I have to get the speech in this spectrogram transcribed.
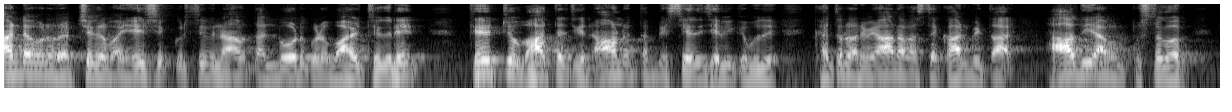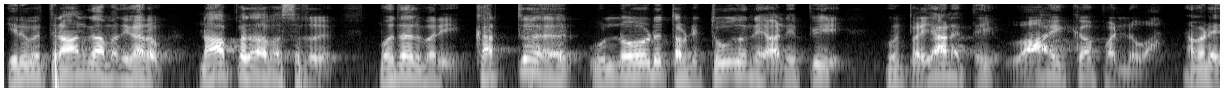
ஆண்டவர் ரட்சகரமாக இயேசு கிறிஸ்துவின் நாம் அன்போடு கூட வாழ்த்துகிறேன். தேற்று வார்த்தைக்கு நானும் தம்பி செய்து ஜெபிக்கும் போது கத்தர் அருமையான வசத்தை காண்பித்தார். ஆதியாகமம் புஸ்தகம் இருபத்தி நான்காம் அதிகாரம் நாற்பதாவது வசனம். முதல் வரி கர்த்தர் உன்னோடு தன்னுடைய தூதனை அனுப்பி உன் பிரயாணத்தை வாய்க்க பண்ணுவார். நம்முடைய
